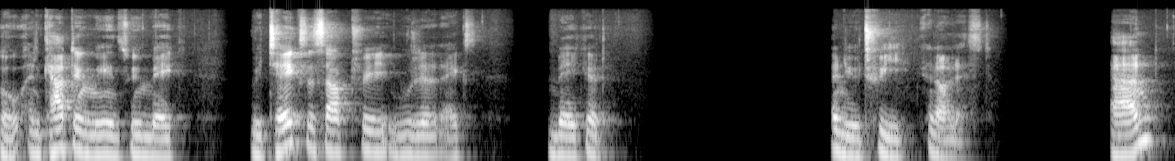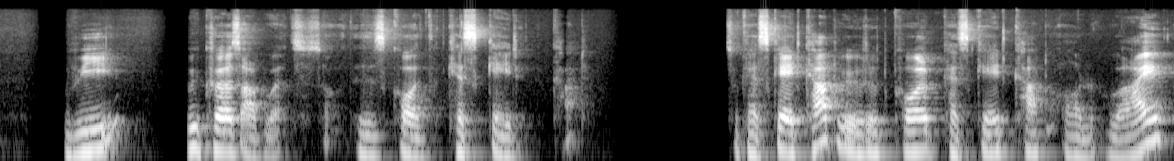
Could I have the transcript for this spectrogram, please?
So, and cutting means we make we take the subtree rooted at x, make it a new tree in our list. And we recurse upwards. So this is called cascade cut. So cascade cut, we would call cascade cut on y.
